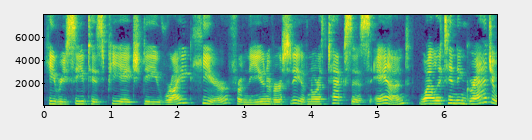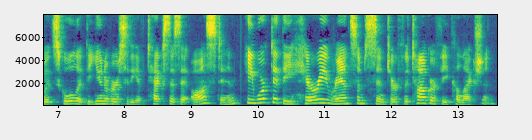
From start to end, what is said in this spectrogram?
He received his PhD right here from the University of North Texas, and while attending graduate school at the University of Texas at Austin, he worked at the Harry Ransom Center Photography Collection.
